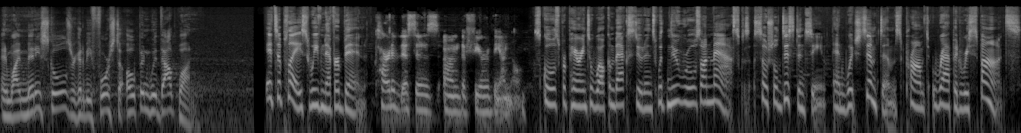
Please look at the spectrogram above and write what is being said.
and why many schools are going to be forced to open without one. It's a place we've never been. Part of this is um, the fear of the unknown. Schools preparing to welcome back students with new rules on masks, social distancing, and which symptoms prompt rapid response.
